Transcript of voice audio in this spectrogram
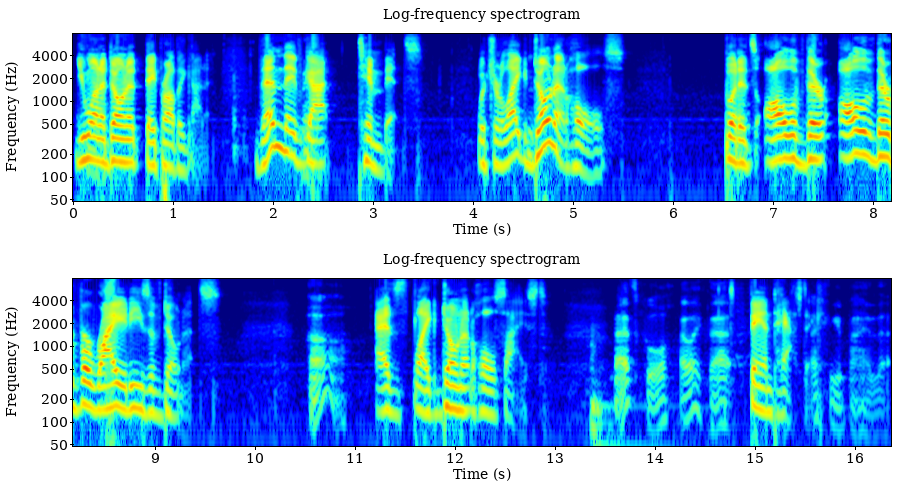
you want a donut, they probably got it. Then they've got Timbits, which are like donut holes, but it's all of their all of their varieties of donuts oh as like donut hole sized. that's cool i like that i Fantastic. I can get behind that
